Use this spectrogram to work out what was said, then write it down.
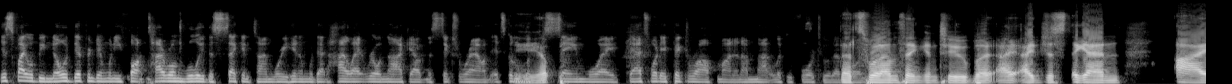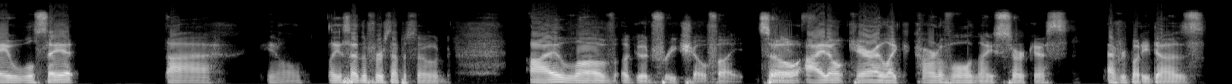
this fight will be no different than when he fought Tyron Woodley the second time, where he hit him with that highlight reel knockout in the sixth round. It's going to look Yep. the same way. That's why they picked Rahman, and I'm not looking forward to it. at That's what I'm thinking too. But I, I just again, I will say it. Uh, you know, like I said in the first episode, I love a good freak show fight. So. I don't care. I like carnival, nice circus. Everybody does.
